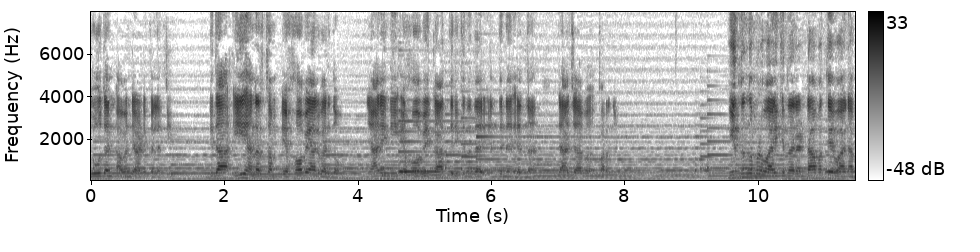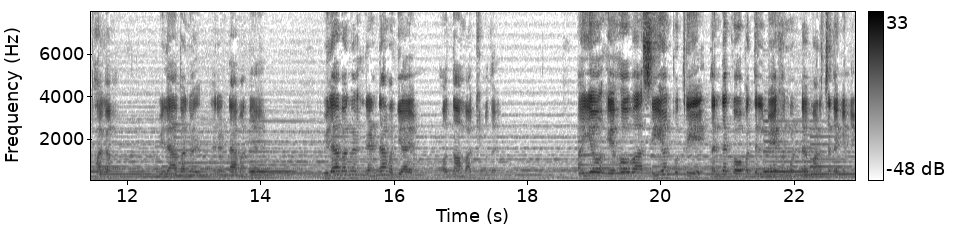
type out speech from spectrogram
ദൂതൻ അവന്റെ അടുക്കലെത്തി. ഇതാ ഈ അനർത്ഥം യഹോവയാൽ വരുന്നോ. ഞാൻ ഇനി യഹോവയെ കാത്തിരിക്കുന്നത് എന്തിന് എന്ന് രാജാവ് പറഞ്ഞു. ഇന്ന് നമ്മൾ വായിക്കുന്ന രണ്ടാമത്തെ വായനാഭാഗം വിലാപങ്ങൾ രണ്ടാം അധ്യായം. വിലാപങ്ങൾ രണ്ടാം അധ്യായം ഒന്നാം വാക്യം മുതൽ. അയ്യോ യഹോവ സിയോൻ പുത്രിയെ തന്റെ കോപത്തിൽ മേഘം കൊണ്ട് മറച്ചതെങ്ങനെ?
